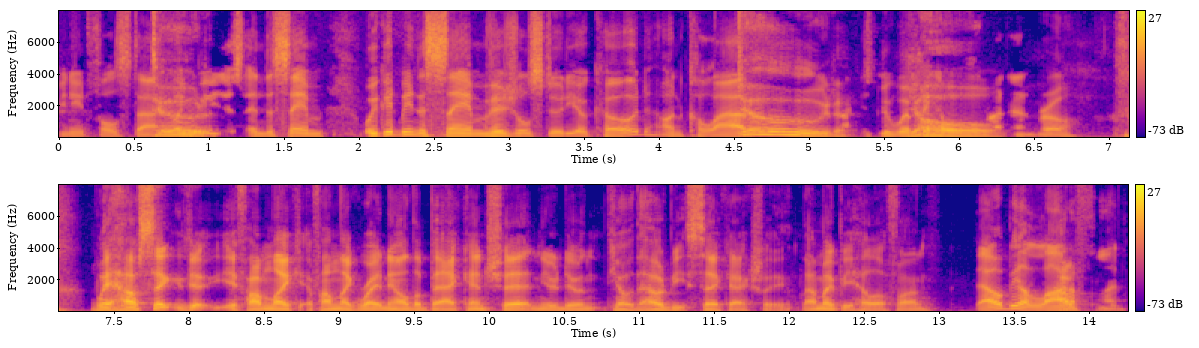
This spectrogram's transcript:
You need full stack. Like we Dude. just in the same. We could be in the same Visual Studio Code on collab. Dude. Just be whipping Yo. front end, bro. Wait, how sick? If I'm like, if I'm like writing all the back end shit, and you're doing, yo, that would be sick. Actually, that might be hella fun. That would be a lot How- of fun.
